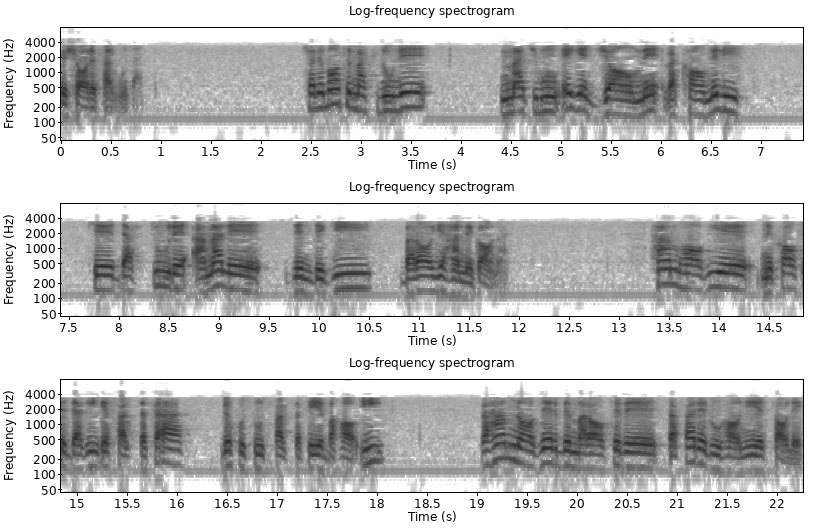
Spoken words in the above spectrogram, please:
اشاره فرمودند. کلمات مکنونه مجموعه جامع و کاملی است که دستور عمل زندگی برای همگان است. هم حاوی نکات دقیق فلسفه است به خصوص فلسفه بهایی و هم ناظر به مراتب سفر روحانی سالک.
